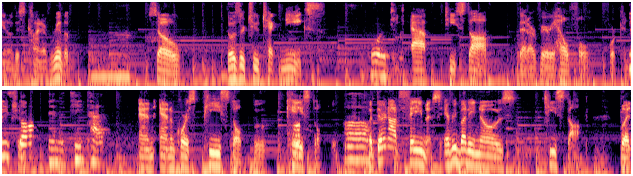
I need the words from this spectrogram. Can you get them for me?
You know, this kind of rhythm. So those are two techniques, すごい。 T tap, T stop, that are very helpful for T connection. stop and T tap. And and of course P stop, K stop. あ But they're not famous. Everybody knows T stop. But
